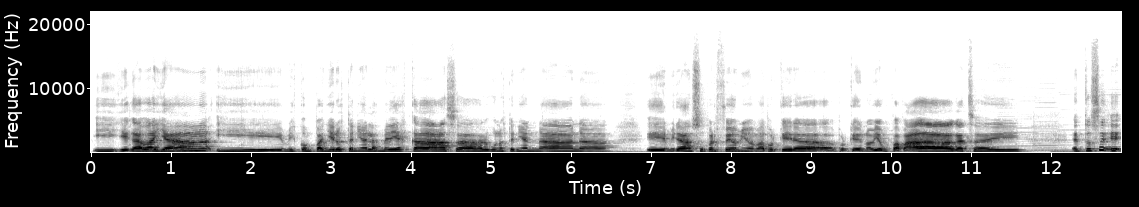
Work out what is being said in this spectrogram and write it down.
y llegaba allá y mis compañeros tenían las medias casas, algunos tenían nana, eh, miraban súper feo a mi mamá porque era porque no había un papá, ¿cachai? Entonces e-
